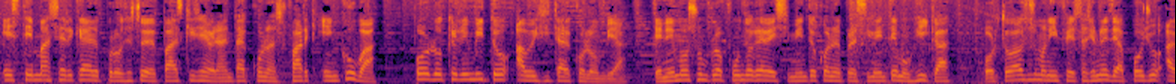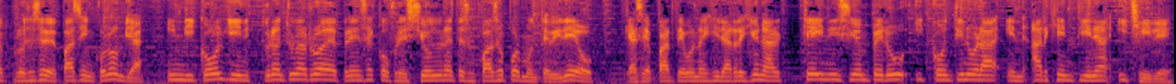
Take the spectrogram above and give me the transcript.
esté más cerca del proceso de paz que se adelanta con las FARC en Cuba. por lo que lo invitó a visitar Colombia. Tenemos un profundo agradecimiento con el presidente Mujica por todas sus manifestaciones de apoyo al proceso de paz en Colombia, indicó Holguín durante una rueda de prensa que ofreció durante su paso por Montevideo, que hace parte de una gira regional que inició en Perú y continuará en Argentina y Chile.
